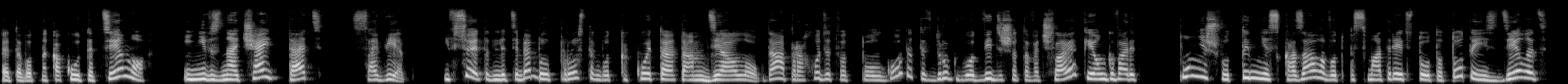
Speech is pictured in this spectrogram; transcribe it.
это вот на какую-то тему и невзначай дать совет. И все это для тебя был просто вот какой-то там диалог, да, проходит вот полгода, ты вдруг вот видишь этого человека, и он говорит, помнишь, вот ты мне сказала вот посмотреть то-то, то-то и сделать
